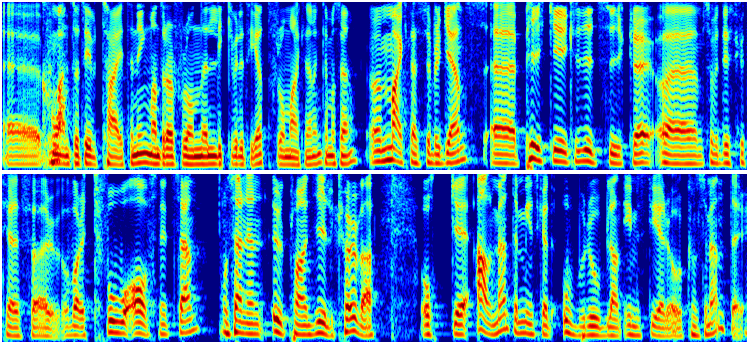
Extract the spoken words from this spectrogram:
Eh, Quantitative tightening, man drar från likviditet från marknaden kan man säga. Marknadsdivergens, eh, peak i kreditcykler eh, som vi diskuterade för var det, två avsnitt sen. Och sen en utplanad yieldkurva och eh, allmänt en minskad oro bland investerare och konsumenter.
